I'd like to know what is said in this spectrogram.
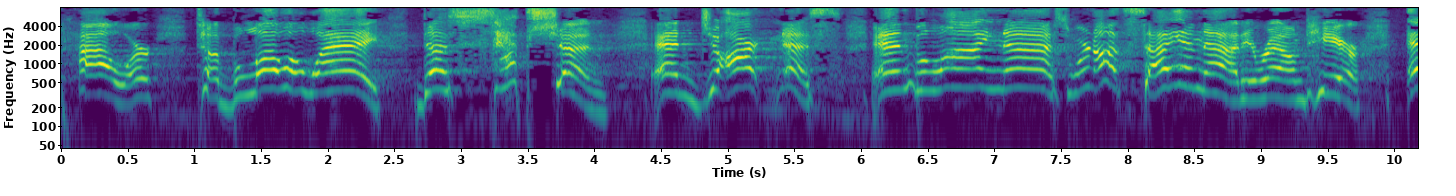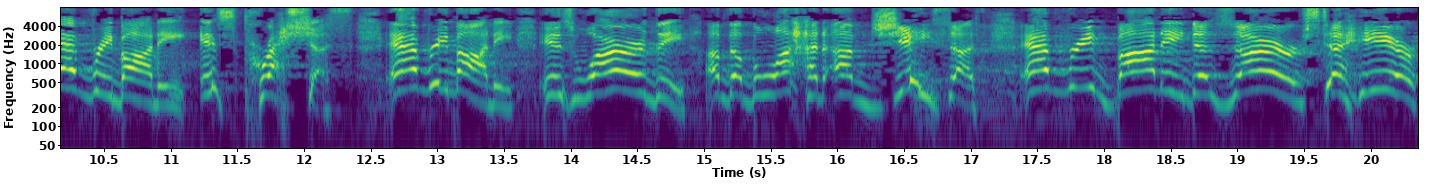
power to blow away deception and darkness and blindness. We're not saying that around here. Everybody is precious. Everybody is worthy of the blood of Jesus. Everybody deserves to hear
